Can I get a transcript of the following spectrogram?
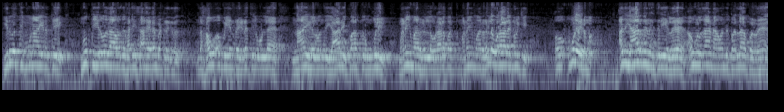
இருபத்தி மூணாயிரத்தி நூத்தி இருபதாவது ஹதீஸாக இடம்பெற்றிருக்கிறது. இந்த ஹவ் அபு என்ற இடத்தில் உள்ள நாய்கள் வந்து யாரை பார்த்து உங்களில் மனைவிமார்கள் ஒரு ஆளை பார்த்து மனைவிமார்கள் ஒரு ஆளை நோக்கி ஊழையிடுமா அது யாருன்னு எனக்கு தெரியல. அவங்களுக்காக நான் வந்து பரிதாபப்படுறேன்.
